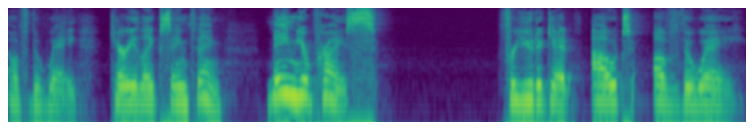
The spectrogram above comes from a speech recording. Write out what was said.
of the way. Kari Lake, same thing. Name your price for you to get out of the way.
